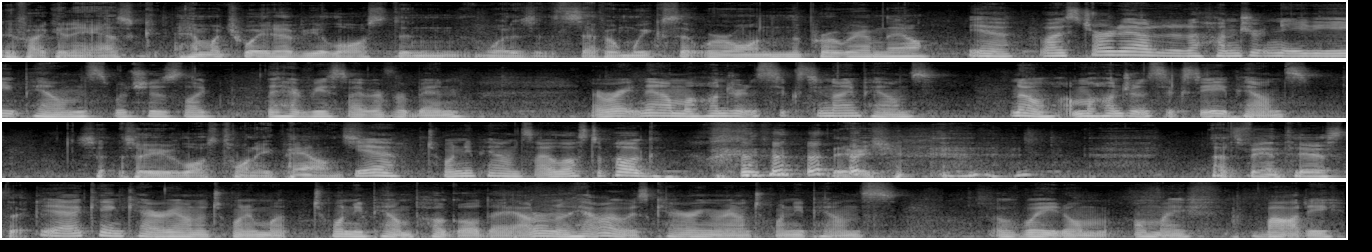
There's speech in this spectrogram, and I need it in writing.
If I can ask, how much weight have you lost in what is it, seven weeks that we're on the program now? Yeah, well, I started out at 188 pounds, which is like the heaviest I've ever been. And right now I'm 169 pounds. No, I'm 168 pounds. So, so you've lost 20 pounds. Yeah, 20 pounds. I lost a pug. There you, that's fantastic. Yeah, I can't carry on a 20, 20 pound pug all day. I don't know how I was carrying around 20 pounds of weight on, on my body.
